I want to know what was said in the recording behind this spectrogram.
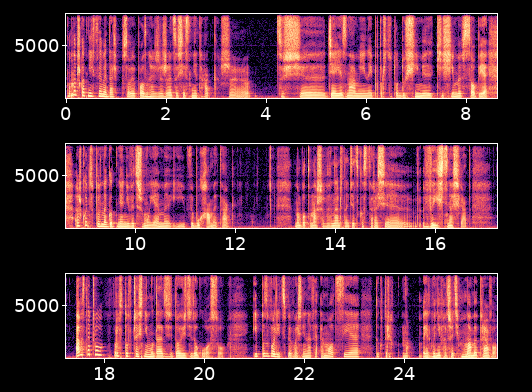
Bo na przykład nie chcemy dać sobie poznać, że coś jest nie tak, że coś się dzieje z nami, no i po prostu to dusimy, kisimy w sobie, aż w końcu pewnego dnia nie wytrzymujemy i wybuchamy, tak? No bo to nasze wewnętrzne dziecko stara się wyjść na świat. A wystarczyło po prostu wcześniej mu dać dojść do głosu i pozwolić sobie właśnie na te emocje, do których, no, jakby nie patrzeć, mamy prawo.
